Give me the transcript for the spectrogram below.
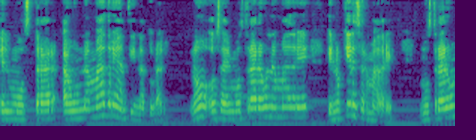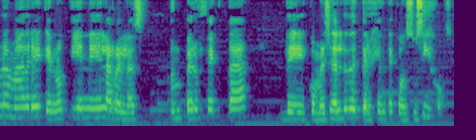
el mostrar a una madre antinatural, ¿no? O sea, el mostrar a una madre que no quiere ser madre, mostrar a una madre que no tiene la relación perfecta de comercial de detergente con sus hijos,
